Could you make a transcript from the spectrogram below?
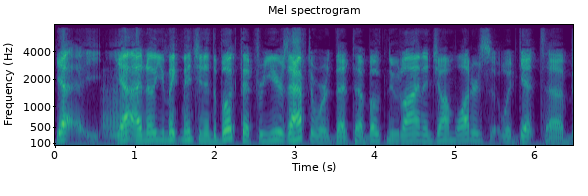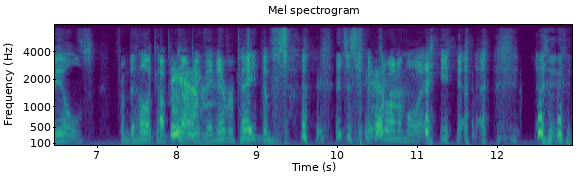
Yeah, yeah, I know you make mention in the book that for years afterward that uh, both New Line and John Waters would get uh, bills from the helicopter Yeah. company. They never paid them. So they just kept Yeah. throwing them away.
